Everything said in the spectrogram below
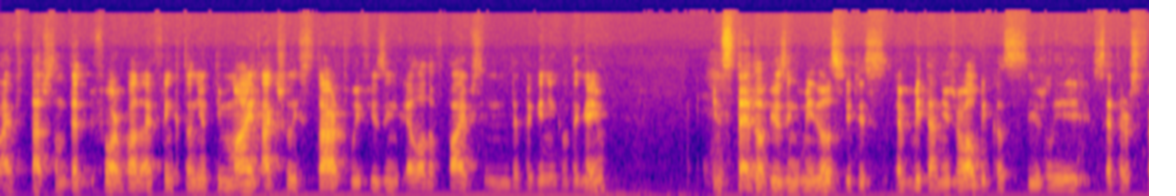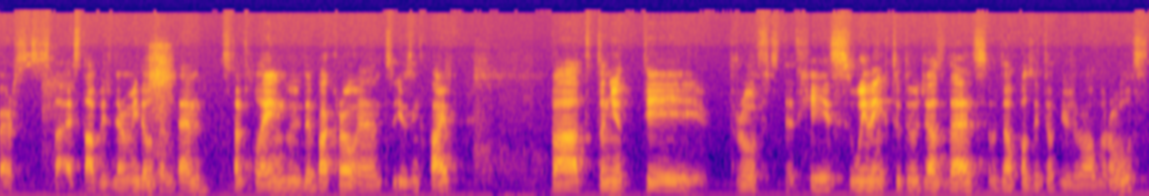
I've touched on that before, but I think Toniutti might actually start with using a lot of pipes in the beginning of the game instead of using middles, which is a bit unusual because usually setters first establish their middles and then start playing with the back row and using pipe. But Toniutti proved that he is willing to do just that, so the opposite of usual rules,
